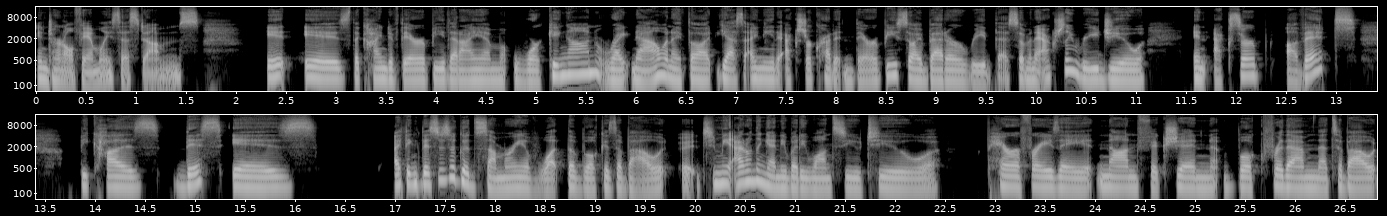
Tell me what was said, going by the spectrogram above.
internal family systems it is the kind of therapy that I am working on right now. And I thought, yes, I need extra credit in therapy. So I better read this. So I'm going to actually read you an excerpt of it because this is, I think this is a good summary of what the book is about. Uh, to me, I don't think anybody wants you to paraphrase a nonfiction book for them that's about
